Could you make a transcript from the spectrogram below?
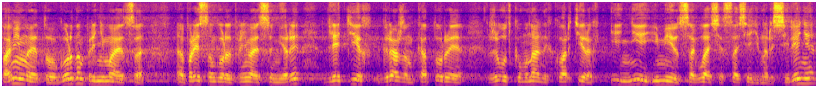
Помимо этого, городом принимаются э, правительством города принимаются меры для тех граждан, которые живут в коммунальных квартирах и не имеют согласия соседей на расселение,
